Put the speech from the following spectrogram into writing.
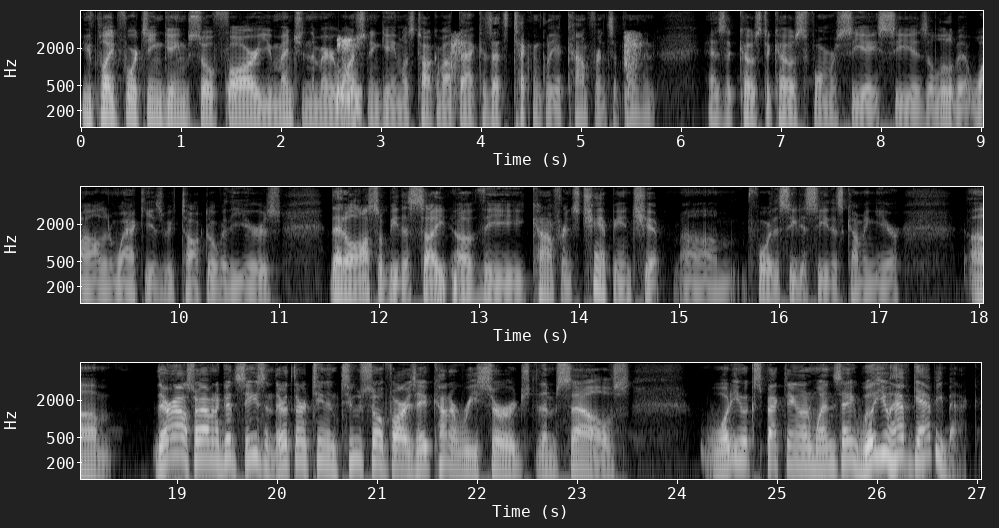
You've played 14 games so far. You mentioned the Mary Washington game. Let's talk about that because that's technically a conference opponent. As a coast to coast, former CAC is a little bit wild and wacky as we've talked over the years. That'll also be the site of the conference championship um, for the C2C this coming year. Um, they're also having a good season. They're 13 and 2 so far as they've kind of resurged themselves. What are you expecting on Wednesday? Will you have Gabby back?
